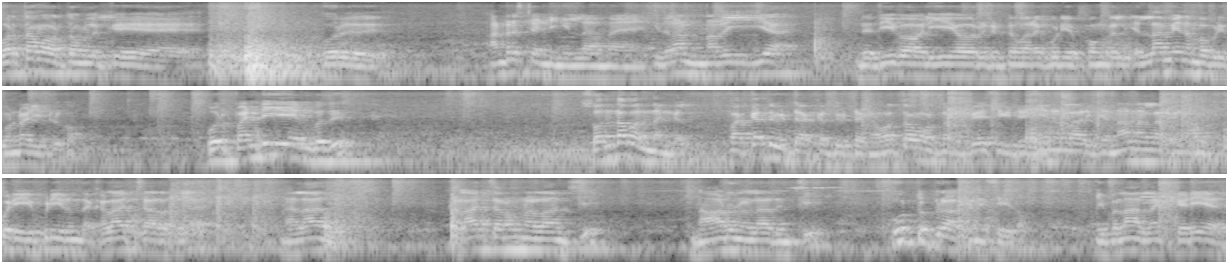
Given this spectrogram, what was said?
ஒருத்தவங்க ஒருத்தவங்களுக்கு ஒரு அண்டர்ஸ்டாண்டிங் இல்லாமல் இதெல்லாம் நிறைய இந்த தீபாவளியோ இருக்கட்டும் வரக்கூடிய பொங்கல் எல்லாமே நம்ம அப்படி கொண்டாடிட்டு இருக்கோம். ஒரு பண்டிகை என்பது சொந்த பந்தங்கள். பக்கத்து வீட்டு அக்கத்து விட்டாங்க ஒருத்தவங்க ஒருத்தவங்க பேசிக்கிட்டு நீ நல்லா இருக்கேன் நான் நல்லா இருக்கேன். அப்படி இப்படி இருந்த கலாச்சாரத்தில் நல்லா இருந்துச்சு. கலாச்சாரமும் நல்லா இருந்துச்சு. நாடும் நல்லா இருந்துச்சு கூட்டு பிரார்த்தனை செய்தோம். இப்போல்லாம் அதெல்லாம் கிடையாது.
